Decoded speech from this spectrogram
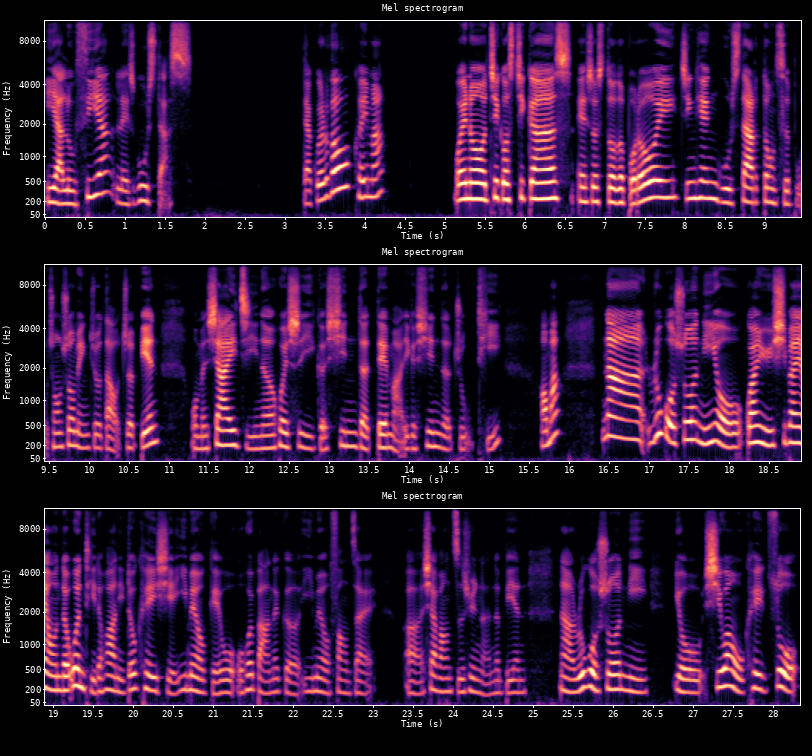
y a Lucia les gustas，¿De acuerdo？可以吗？Bueno, chicos, chicas, eso es todo por hoy。今天 gustar 动词补充说明就到这边。我们下一集呢会是一个新的 demo，一个新的主题，好吗？那如果说你有关于西班牙文的问题的话，你都可以写 email 给我，我会把那个 email 放在。呃，下方资讯栏那边。那如果说你有希望我可以做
